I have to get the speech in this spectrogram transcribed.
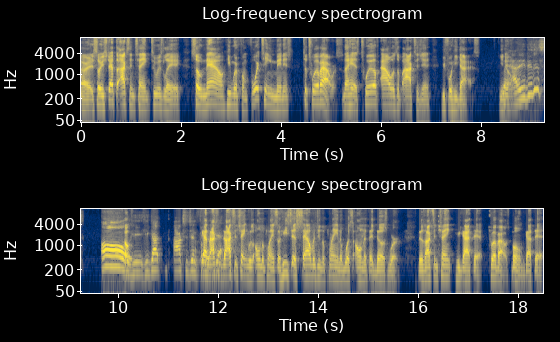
all right. So he strapped the oxygen tank to his leg. So now he went from 14 minutes to 12 hours. Now he has 12 hours of oxygen before he dies. You Wait, know, how did he do this? Oh, Oh. he he got oxygen from got the oxygen, the oxygen tank was on the plane. So he's just salvaging the plane of what's on it that does work. There's oxygen tank. He got that. 12 hours. Boom. Got that.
